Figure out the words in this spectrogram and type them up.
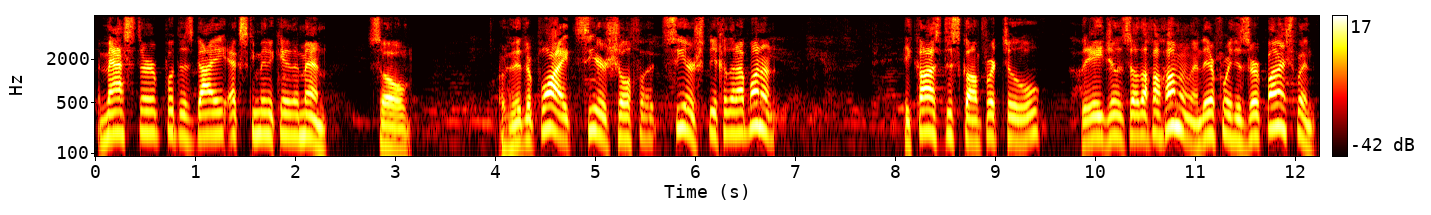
the master put this guy excommunicated the men? So they replied, Sir Shtichel he caused discomfort to the agents of the Chachamim, and therefore he deserved punishment.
